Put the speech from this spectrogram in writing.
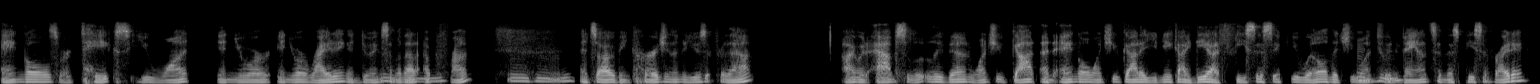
angles or takes you want in your in your writing and doing some of that up Mhm. front. Mhm. And so I would be encouraging them to use it for that. I would absolutely then, once you've got an angle, once you've got a unique idea, a thesis, if you will, that you want to Mhm. advance in this piece of writing,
